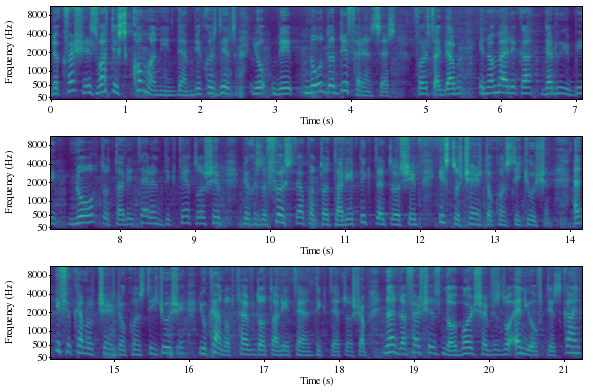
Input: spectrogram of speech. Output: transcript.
the question is what is common in them, because you, we know the differences. Example, in America, there will be no totalitarian dictatorship because the first step of totalitarian dictatorship is to change the constitution. And if you cannot change the constitution, you cannot have totalitarian dictatorship. Neither fascism nor Bolshevism nor any of this kind.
